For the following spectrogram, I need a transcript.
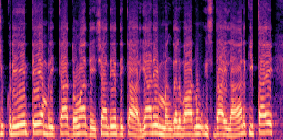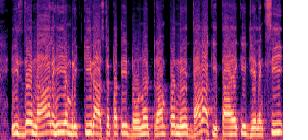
ਯੂਕਰੇਨ ਤੇ ਅਮਰੀਕਾ ਦੋਵਾਂ ਦੇਸ਼ਾਂ ਦੇ ਅਧਿਕਾਰੀਆਂ ਨੇ ਮੰਗਲਵਾਰ ਨੂੰ ਇਸ ਦਾ ਐਲਾਨ ਕੀਤਾ ਹੈ। ਇਸ ਦੇ ਨਾਲ ਹੀ ਅਮਰੀਕੀ ਰਾਸ਼ਟਰਪਤੀ ਡੋਨਲਡ ਟਰੰਪ ਨੇ ਦਾਅਵਾ ਕੀਤਾ ਹੈ ਕਿ ਜੇਲੰਕਸੀ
